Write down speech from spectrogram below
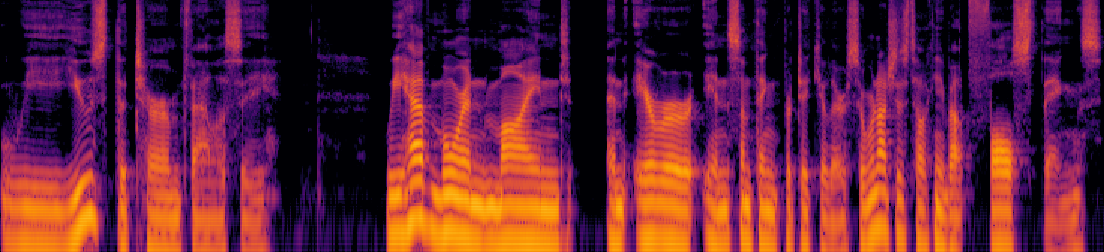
we use the term fallacy, we have more in mind an error in something particular. So we're not just talking about false things,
